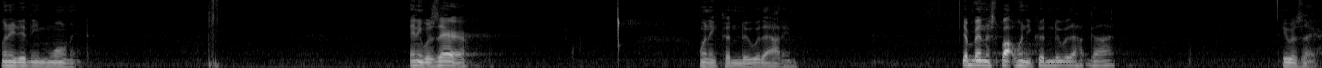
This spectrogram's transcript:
when he didn't even want it. And he was there when he couldn't do without him. You ever been in a spot when you couldn't do without God? He was there.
